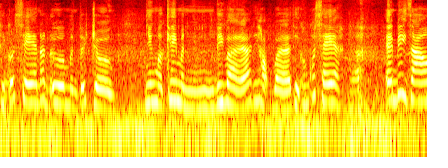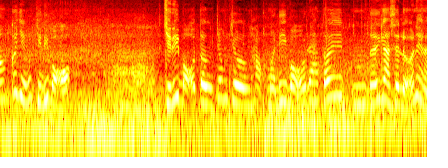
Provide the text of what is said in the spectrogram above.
thì có xe nó đưa mình tới trường nhưng mà khi mình đi về á đi học về thì không có xe. Dạ. em biết sao không? có nhiều lúc chị đi bộ. Chị đi bộ từ trong trường học mà đi bộ ra tới tới ga xe lửa này nè.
